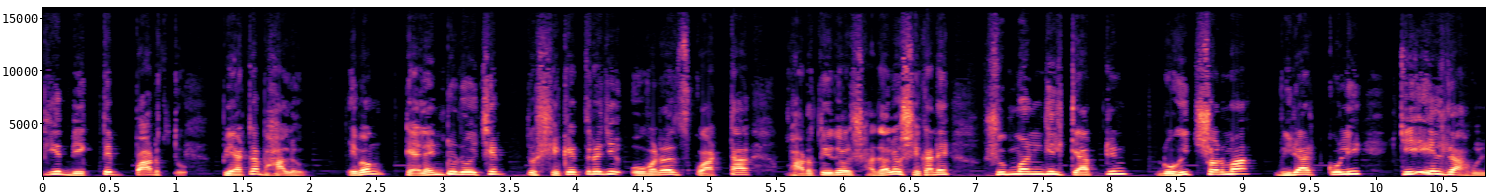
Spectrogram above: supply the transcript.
দিয়ে দেখতে পারতো। প্লেয়ারটা ভালো। এবং ট্যালেন্টও রয়েছে। তো সেক্ষেত্রে যে ওভারঅল স্কোয়াডটা ভারতীয় দল সাজালো সেখানে Shubman Gill captain Rohit Sharma, Virat Kohli, K L Rahul,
